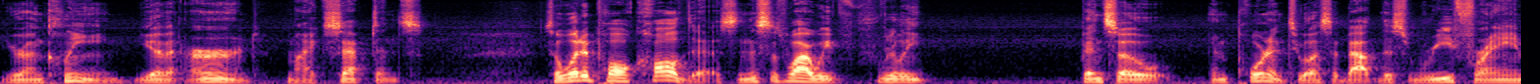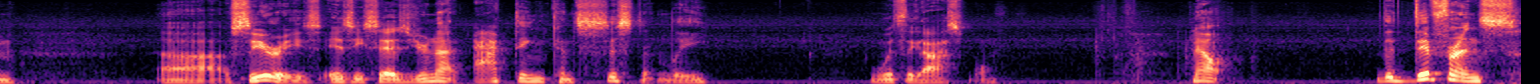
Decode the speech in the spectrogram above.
you're unclean, you haven't earned my acceptance. So, what did Paul call this? And this is why we've really been so important to us about this reframe uh, series is he says you're not acting consistently with the gospel. Now, the difference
